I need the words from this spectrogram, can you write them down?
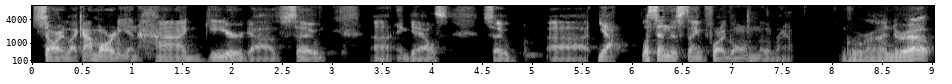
Sorry, like I'm already in high gear, guys. So, uh, and gals. So, uh, yeah, let's end this thing before I go on another rant. Grinder out.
